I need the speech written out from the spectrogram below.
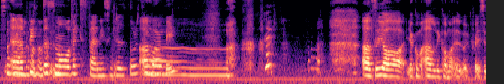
Så Eh, fantastiskt. Pyttesmå växtfärgningsgrytor till Ah. Barbie. Alltså jag, jag kommer aldrig komma ur crazy,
